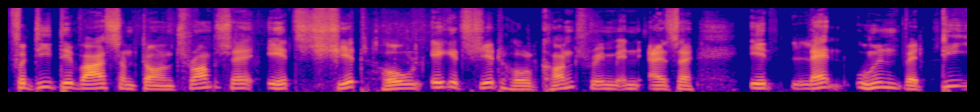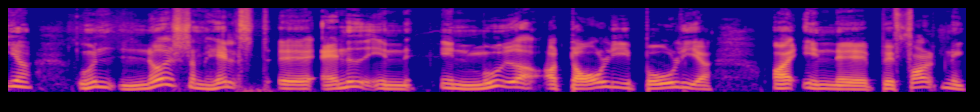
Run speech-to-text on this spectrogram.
fordi det var, som Donald Trump sagde, et shithole, ikke et shithole country, men altså et land uden værdier, uden noget som helst øh, andet end, end mudder og dårlige boliger, og en øh, befolkning,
